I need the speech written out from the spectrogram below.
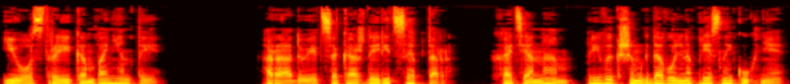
и острые компоненты. Радуется каждый рецептор, хотя нам, привыкшим к довольно пресной кухне,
